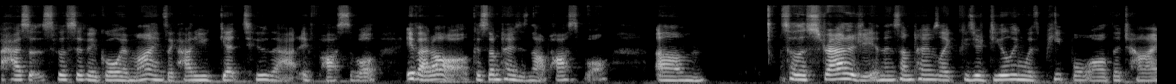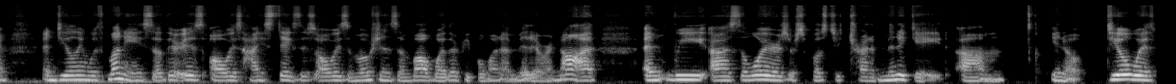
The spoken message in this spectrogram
has a specific goal in mind. It's like how do you get to that if possible, if at all, because sometimes it's not possible. Um, so the strategy and then sometimes like because you're dealing with people all the time and dealing with money so there is always high stakes there's always emotions involved whether people want to admit it or not. And we as the lawyers are supposed to try to mitigate um, you know deal with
